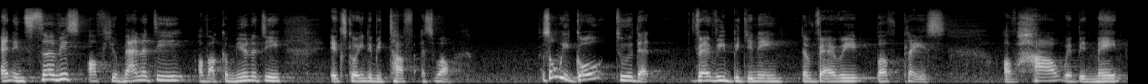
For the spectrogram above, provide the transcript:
and in service of humanity, of our community, it's going to be tough as well. So, we go to that very beginning, the very birthplace of how we've been made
